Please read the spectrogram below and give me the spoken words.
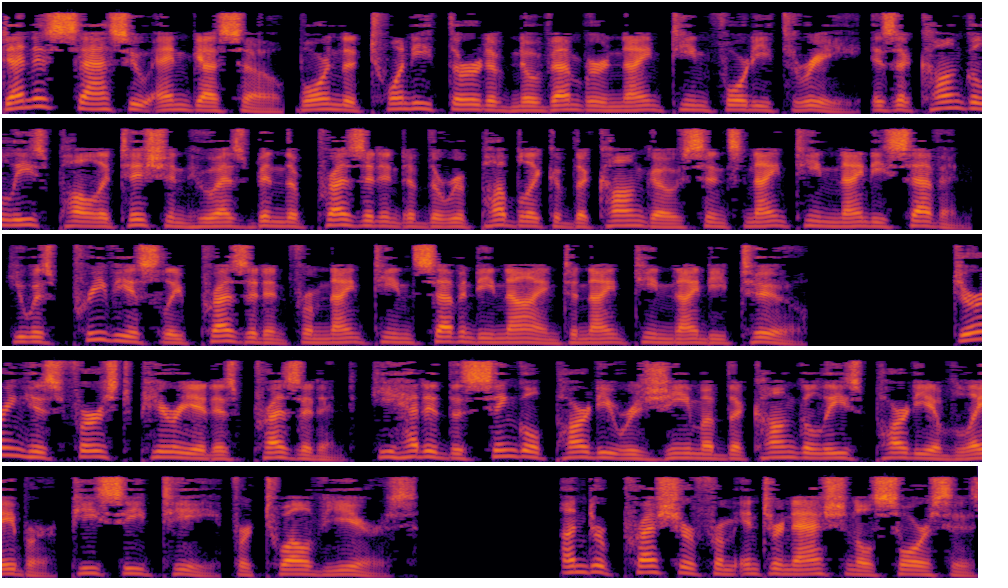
Denis Sassou Nguesso, born the 23rd of November 1943, is a Congolese politician who has been the president of the Republic of the Congo since 1997. He was previously president from 1979 to 1992. During his first period as president, he headed the single-party regime of the Congolese Party of Labour (PCT) for 12 years. Under pressure from international sources,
